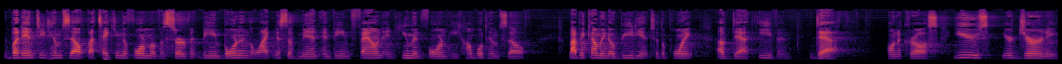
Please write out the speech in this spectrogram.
but emptied himself by taking the form of a servant, being born in the likeness of men, and being found in human form, he humbled himself by becoming obedient to the point of death, even death on a cross. Use your journey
